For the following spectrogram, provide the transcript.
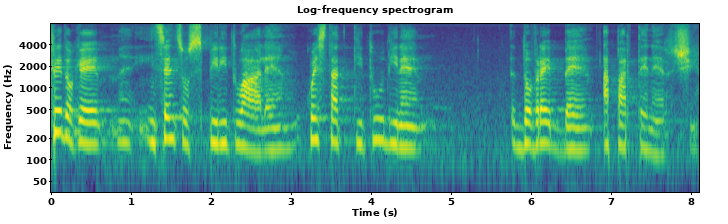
Credo che eh, in senso spirituale questa attitudine dovrebbe appartenerci,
